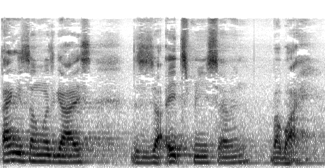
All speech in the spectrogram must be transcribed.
Thank you so much, guys. This is your It's Me 7. Bye bye.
